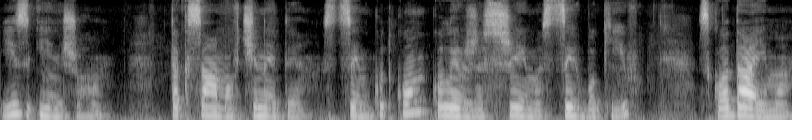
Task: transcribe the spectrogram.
і з іншого. Так само вчинити з цим кутком, коли вже зшиємо з цих боків, складаємо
